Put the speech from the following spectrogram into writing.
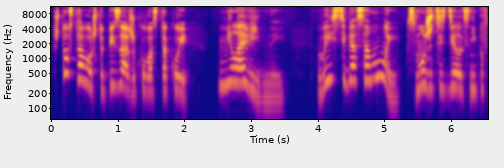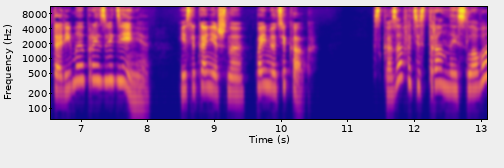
«Что с того, что пейзажик у вас такой миловидный? Вы из себя самой сможете сделать неповторимое произведение, если, конечно, поймете как». Сказав эти странные слова,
